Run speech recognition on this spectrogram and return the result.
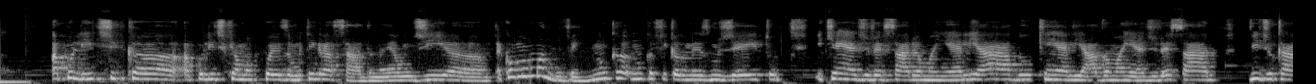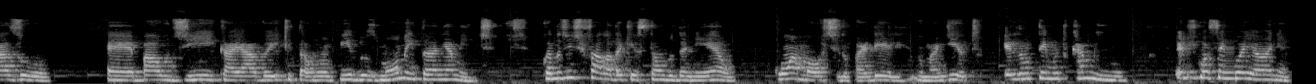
A política, a política é uma coisa muito engraçada, né? Um dia é como uma nuvem, nunca, nunca fica do mesmo jeito. E quem é adversário amanhã é aliado, quem é aliado amanhã é adversário. Vídeo caso é, Baldi e Caiado aí que estão rompidos momentaneamente. Quando a gente fala da questão do Daniel, com a morte do pai dele, do Maguito, ele não tem muito caminho. Ele ficou sem Goiânia.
